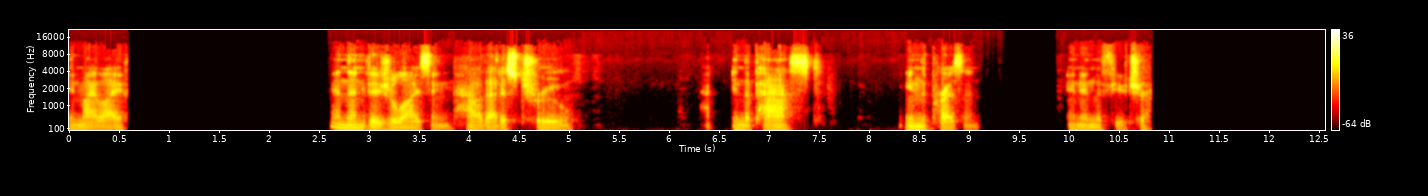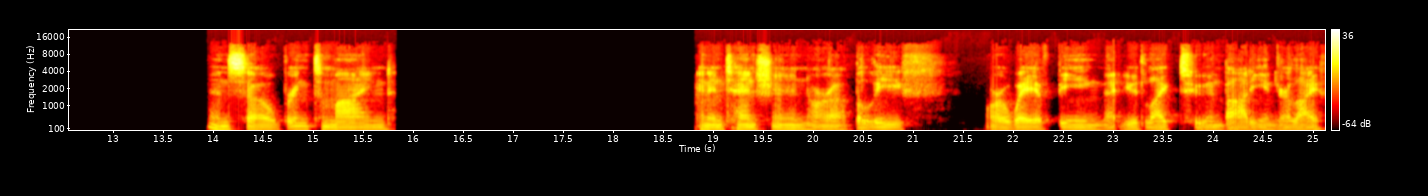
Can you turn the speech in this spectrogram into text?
in my life And then visualizing how that is true in the past, in the present, and in the future. And so bring to mind an intention or a belief or a way of being that you'd like to embody in your life.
